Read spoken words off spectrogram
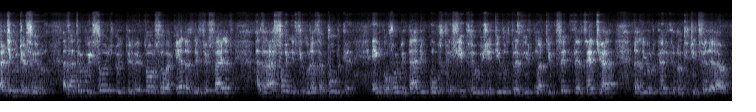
Artigo 3 As atribuições do interventor são aquelas necessárias às ações de segurança pública, em conformidade com os princípios e objetivos previstos no artigo 117-A da Lei Orgânica do Distrito Federal.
